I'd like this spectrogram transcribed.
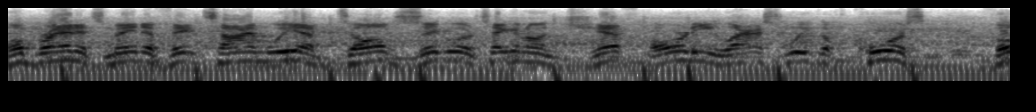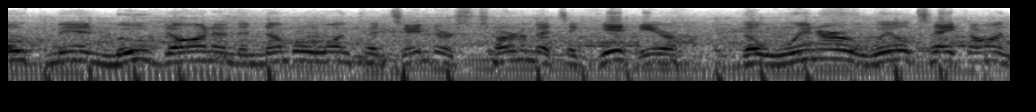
Well, Brad, it's main event time. We have Dolph Ziggler taking on Jeff Hardy. Last week, of course, both men moved on in the number one contenders tournament to get here. The winner will take on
